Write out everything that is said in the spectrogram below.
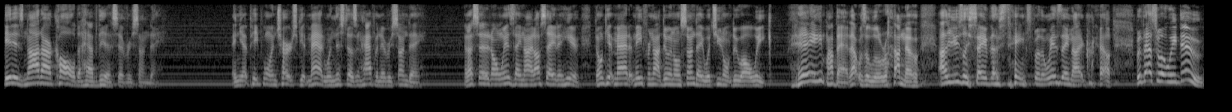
it is not our call to have this every Sunday. And yet, people in church get mad when this doesn't happen every Sunday. And I said it on Wednesday night, I'll say it in here. Don't get mad at me for not doing on Sunday what you don't do all week. Hey, my bad. That was a little, rough. I know. I usually save those things for the Wednesday night crowd. But that's what we do.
